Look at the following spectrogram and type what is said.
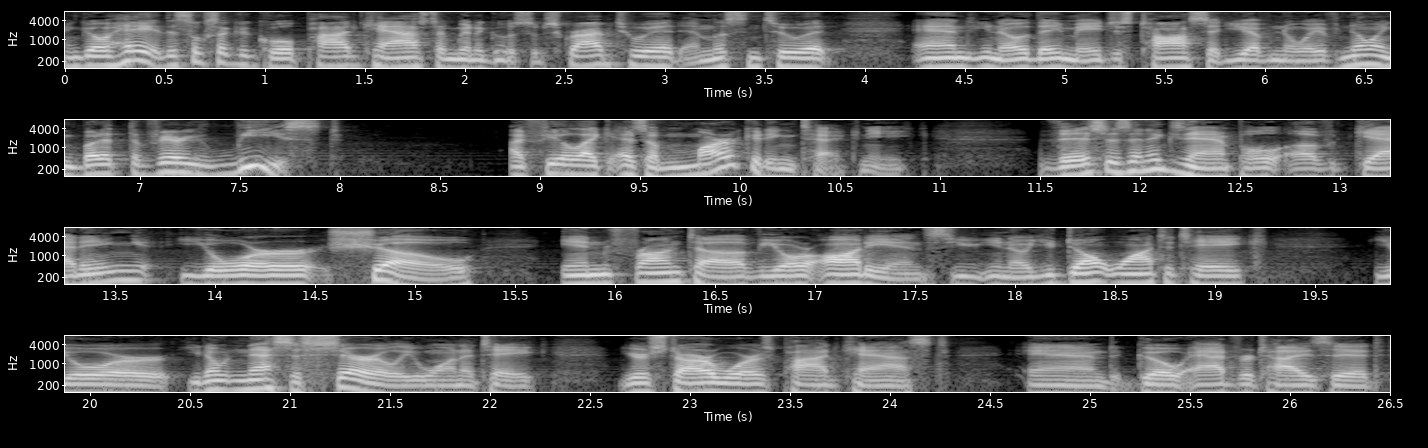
and go, "Hey, this looks like a cool podcast. I'm going to go subscribe to it and listen to it." And you know, they may just toss it. You have no way of knowing. But at the very least, I feel like as a marketing technique, this is an example of getting your show in front of your audience. You you know, you don't want to take your you don't necessarily want to take your Star Wars podcast and go advertise it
